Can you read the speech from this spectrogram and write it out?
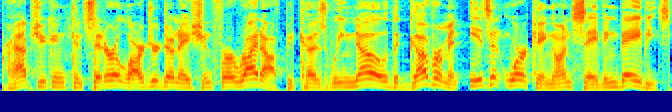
perhaps you can consider a larger donation for a write off because we know the government isn't working on saving babies.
